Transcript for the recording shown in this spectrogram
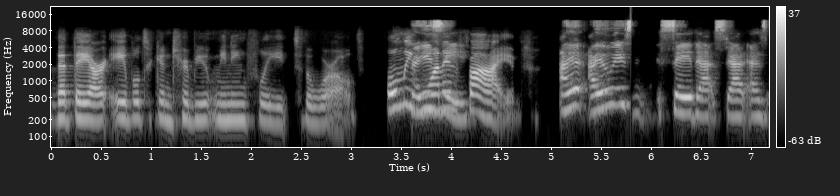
that they are able to contribute meaningfully to the world. Only Crazy. one in five. I, I always say that stat as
